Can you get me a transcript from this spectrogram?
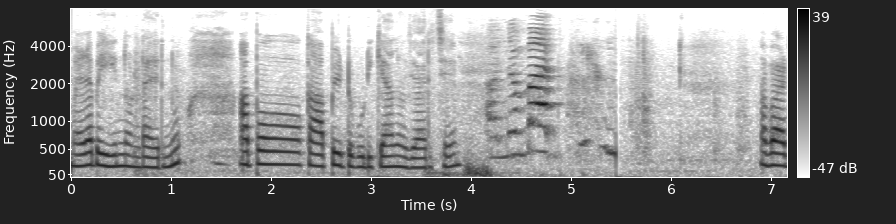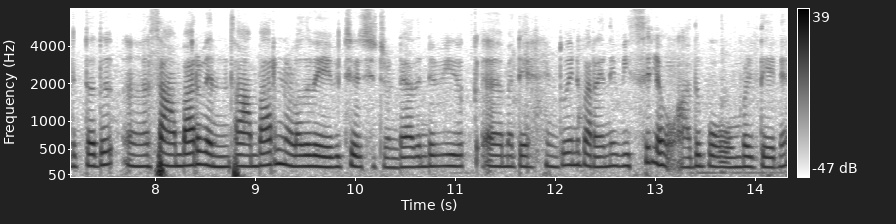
മഴ പെയ്യുന്നുണ്ടായിരുന്നു. അപ്പോൾ കാപ്പി ഇട്ട് കുടിക്കാമെന്ന് വിചാരിച്ചേ. അപ്പോൾ അടുത്തത് സാമ്പാർ വെ സാമ്പാറിനുള്ളത് വേവിച്ച് വെച്ചിട്ടുണ്ട്. അതിന്റെ മറ്റേ എന്തോ അതിന് പറയുന്നത് വിസിലോ അത് പോകുമ്പോഴത്തേന്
